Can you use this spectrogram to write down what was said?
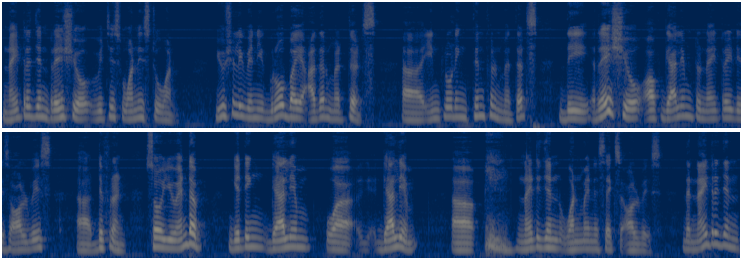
nitrogen ratio which is 1 is to 1. Usually when you grow by other methods uh, including thin film methods the ratio of gallium to nitride is always uh, different. So you end up getting gallium uh, gallium uh, nitrogen 1 minus x always. The nitrogen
